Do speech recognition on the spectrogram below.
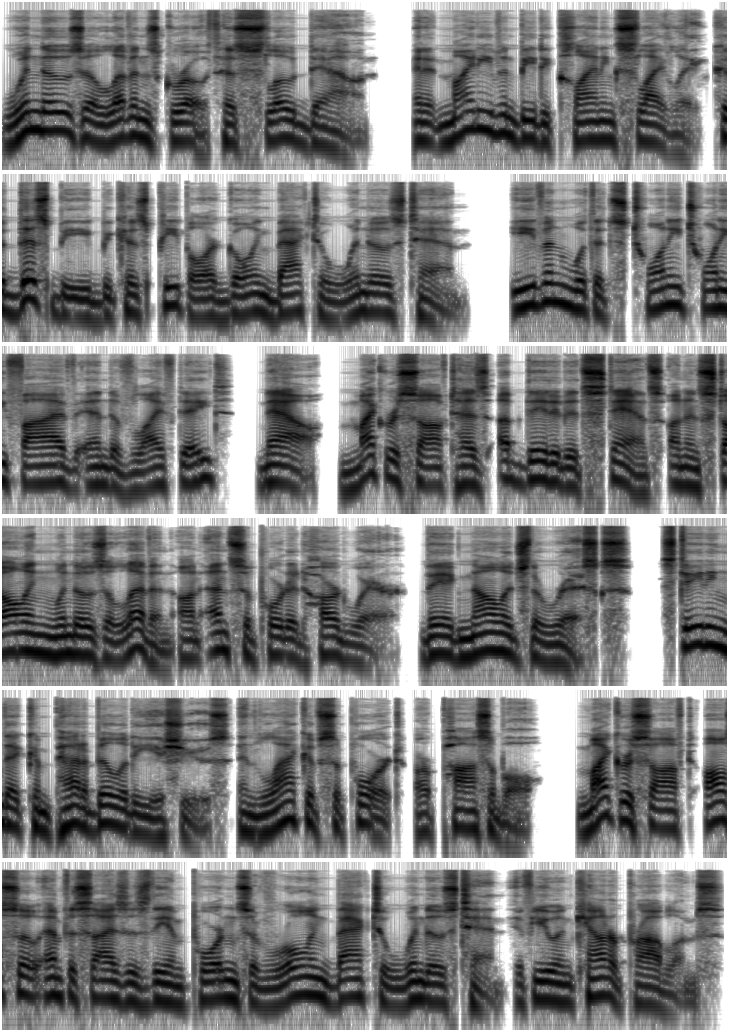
Windows 11's growth has slowed down, and it might even be declining slightly. Could this be because people are going back to Windows 10? Even with its 2025 end-of-life date? Now, Microsoft has updated its stance on installing Windows 11 on unsupported hardware. They acknowledge the risks, stating that compatibility issues and lack of support are possible. Microsoft also emphasizes the importance of rolling back to Windows 10 if you encounter problems.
